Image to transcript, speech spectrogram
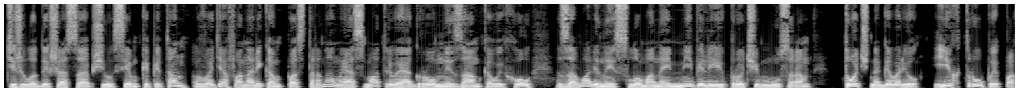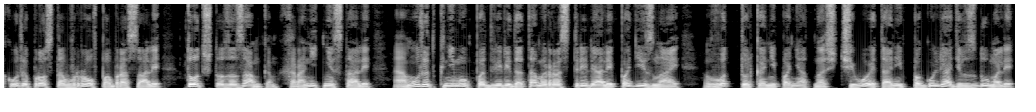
тяжело дыша сообщил всем капитан, вводя фонариком по сторонам и осматривая огромный замковый холл, заваленный сломанной мебелью и прочим мусором. Точно говорю, их трупы, похоже, просто в ров побросали. Тот, что за замком, хоронить не стали. А может, к нему подвели, да там и расстреляли, поди знай. Вот только непонятно, с чего это они погулять вздумали.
